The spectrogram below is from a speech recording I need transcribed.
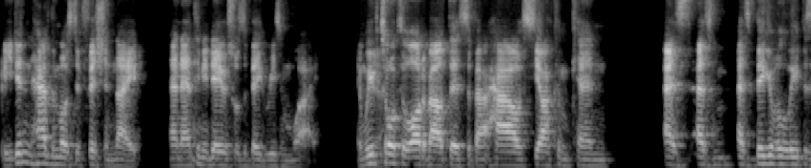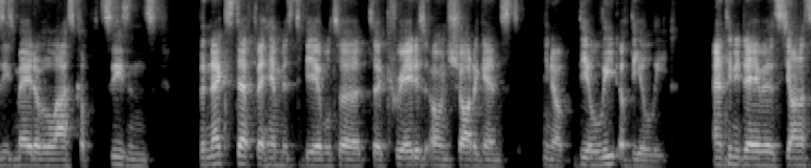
But he didn't have the most efficient night. And Anthony Davis was a big reason why. And we've Yeah. talked a lot about this about how Siakam can, as as as big of a leap as he's made over the last couple of seasons, the next step for him is to be able to to create his own shot against you know the elite of the elite. Anthony Davis, Giannis,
